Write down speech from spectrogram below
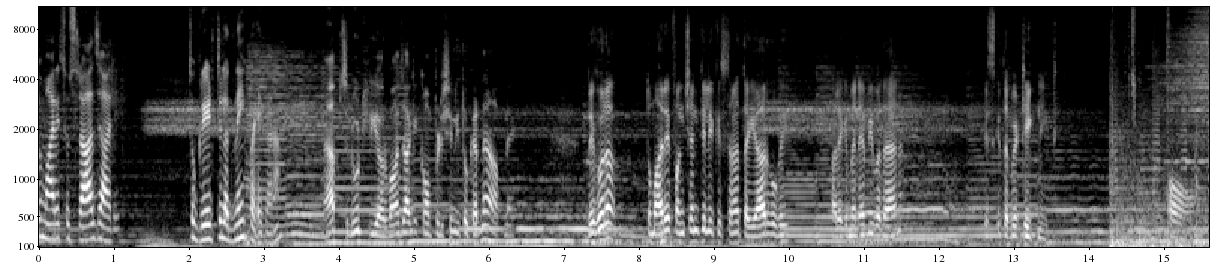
तुम्हारे ससुराल जा रहे तो ग्रेड तो लगना ही पड़ेगा ना? एब्सोल्युटली और वहाँ जाके कंपटीशन ही तो करना है आपने। देखो ना तुम्हारे फ़ंक्शन के लिए किस तरह तैयार हो गई। हालाँकि मैंने अभी बताया ना इसकी तबीयत ठीक नहीं थी। ओह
